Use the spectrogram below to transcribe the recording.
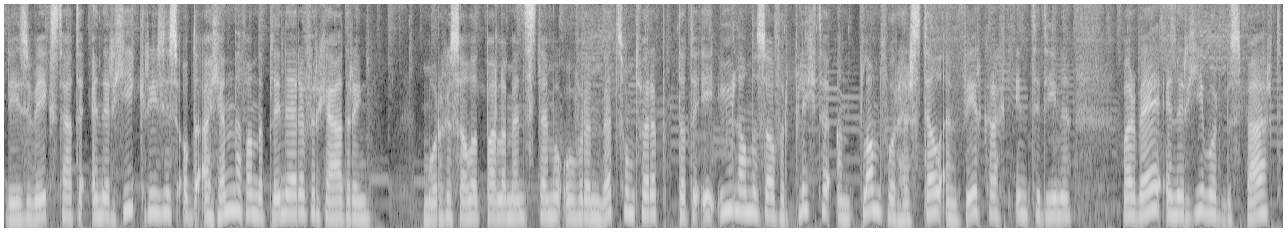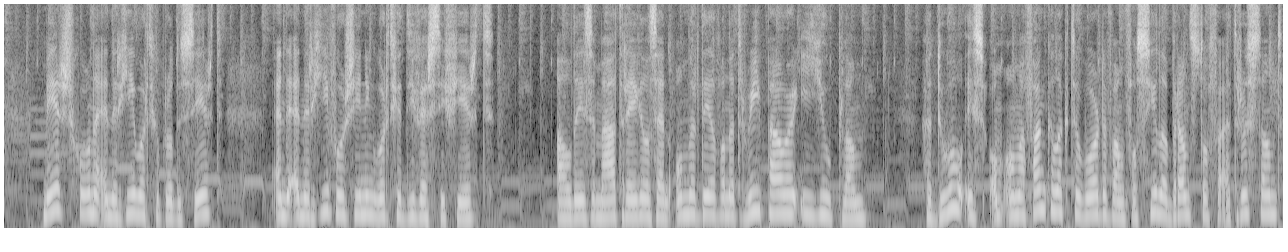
Deze week staat de energiecrisis op de agenda van de plenaire vergadering. Morgen zal het parlement stemmen over een wetsontwerp dat de EU-landen zal verplichten een plan voor herstel en veerkracht in te dienen, waarbij energie wordt bespaard, meer schone energie wordt geproduceerd en de energievoorziening wordt gediversifieerd. Al deze maatregelen zijn onderdeel van het Repower EU-plan. Het doel is om onafhankelijk te worden van fossiele brandstoffen uit Rusland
